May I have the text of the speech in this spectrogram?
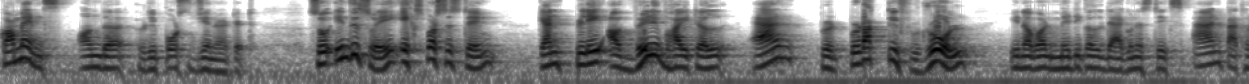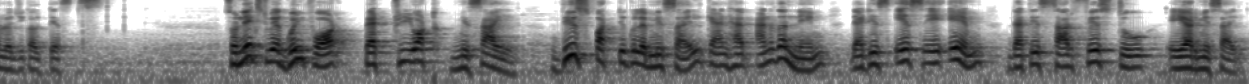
comments on the reports generated. So, in this way expert system can play a very vital and productive role in our medical diagnostics and pathological tests. So, next we are going for Patriot missile. This particular missile can have another name that is SAM that is surface to air missile.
